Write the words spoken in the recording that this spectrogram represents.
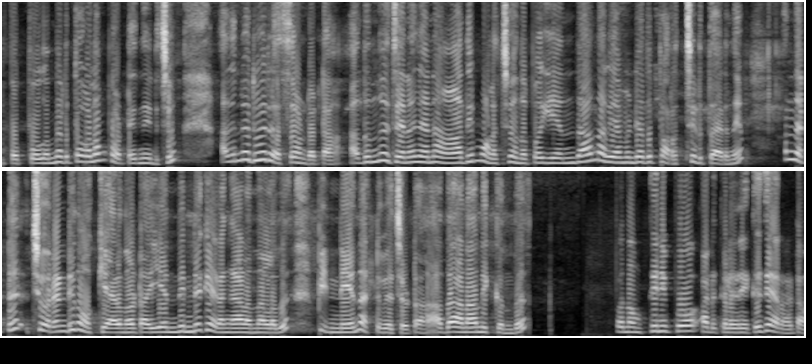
അപ്പോൾ പോകുന്നിടത്തോളം പൊട്ടേന്ന് ഇരിച്ചു അതിനൊരു രസമുണ്ട് കേട്ടോ. അതെന്ന് വെച്ചാൽ ഞാൻ ആദ്യം മുളച്ച് വന്നപ്പോൾ എന്താണെന്നറിയാൻ വേണ്ടി അത് പറിച്ചെടുത്തായിരുന്നേ. എന്നിട്ട് ചുരണ്ടി നോക്കിയായിരുന്നു കേട്ടോ. എന്തിന്റെ കിഴങ്ങാണെന്നുള്ളത് പിന്നെയും നട്ട് വെച്ചു കേട്ടോ. അതാണ് ആ നിൽക്കുന്നത് അപ്പോൾ നമുക്കിനിപ്പോ അടുക്കളയിലേക്ക് കയറാം കേട്ടോ.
